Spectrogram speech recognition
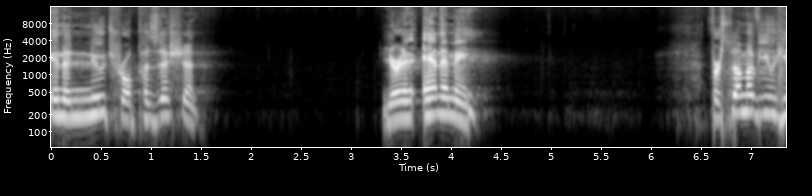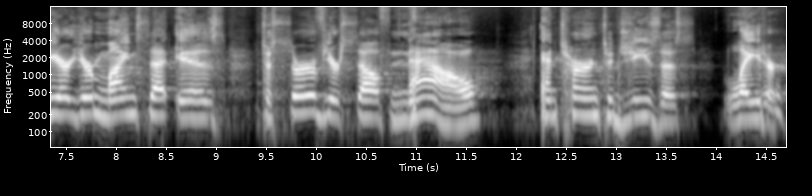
in a neutral position. You're an enemy. For some of you here, your mindset is to serve yourself now and turn to Jesus later.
